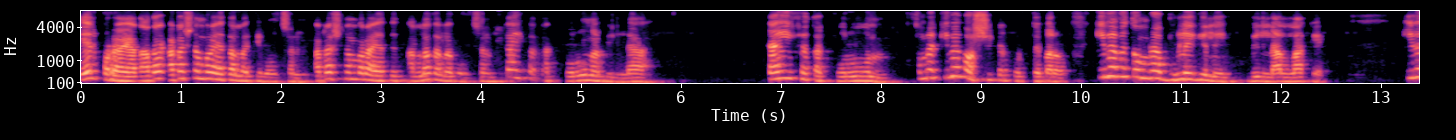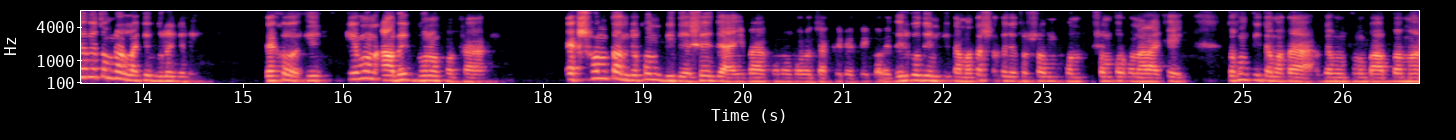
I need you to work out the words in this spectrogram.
এরপরে আয়াত আঠাশ নম্বর আয়াত আল্লাহ কি বলছেন? আঠাশ নম্বর আয়াতে আল্লাহ তাআলা বলছেন, কাইফা তাকফুরুনা বিল্লাহ। কাইফা তাকফুরুন, তোমরা কীভাবে অস্বীকার করতে পারো? কীভাবে তোমরা ভুলে গেলে বিল্লা আল্লাহকে? কীভাবে তোমরা আল্লাহকে ভুলে গেলে? দেখো কেমন আবেগ ঘন কথা এক সন্তান যখন বিদেশে যায় বা কোনো বড় চাকরি বাকরি করে, দীর্ঘদিন পিতা মাতার সাথে যত সম্পর্ক না রাখে, তখন পিতা মাতা যেমন কোনো বাপ বা মা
